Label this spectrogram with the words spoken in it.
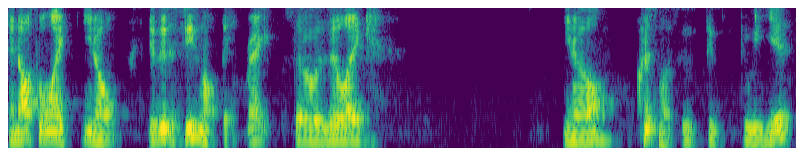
and also, like, you know, is it a seasonal thing, right? So is it like, you know, Christmas? Do, do we get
